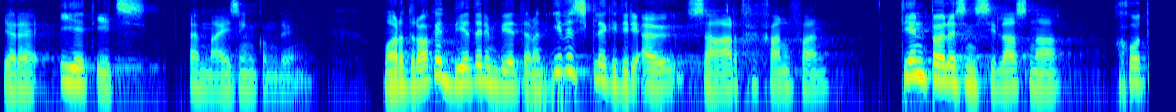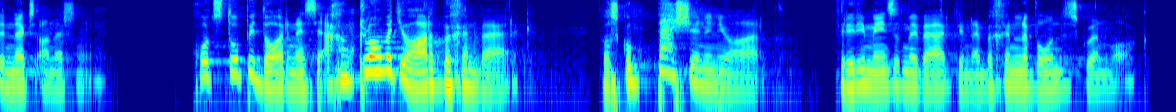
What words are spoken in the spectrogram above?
Here, U het iets amazing kom doen. Maar dit raak net beter en beter want ewe skielik het hierdie ou se hart gegaan van teen Paulus en Silas na God en niks anders nie. God stop dit daar en hy sê ek gaan klaar met jou hart begin werk. Daar's compassion in jou hart vir hierdie mense wat my werk doen. Hy begin hulle wonde skoonmaak.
